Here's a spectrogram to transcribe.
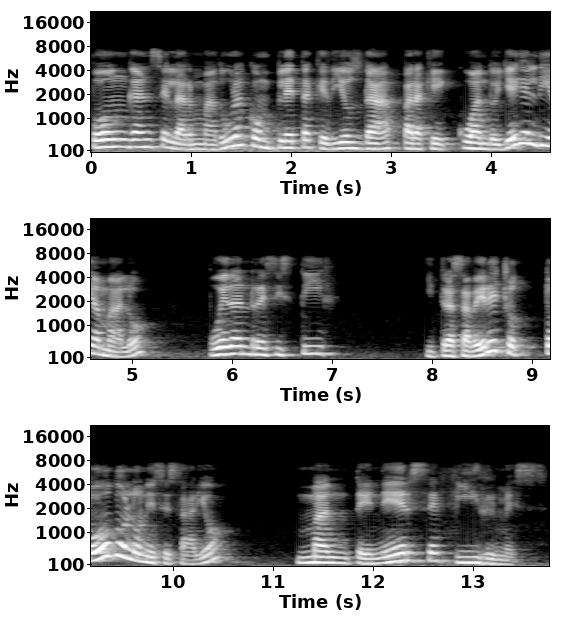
pónganse la armadura completa que Dios da para que cuando llegue el día malo puedan resistir y tras haber hecho todo lo necesario, mantenerse firmes.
